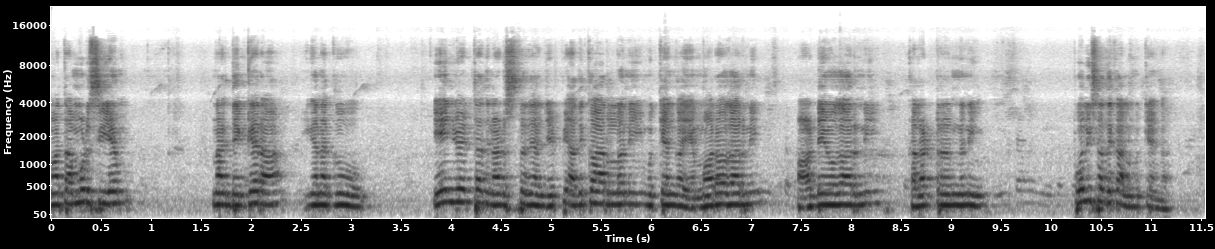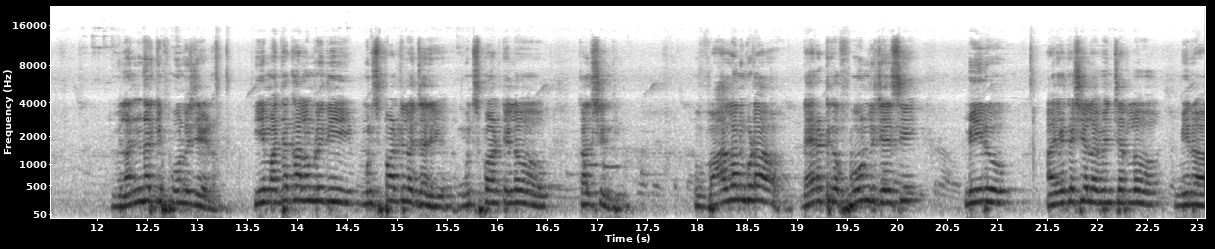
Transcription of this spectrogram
మా తమ్ముడు సీఎం. నాకు దగ్గర ఇక నాకు ఏం చెప్తే అది నడుస్తుంది అని చెప్పి అధికారులని ముఖ్యంగా ఎంఆర్ఓ గారిని ఆర్డీఓ గారిని కలెక్టర్ని పోలీస్ అధికారులు ముఖ్యంగా వీళ్ళందరికీ ఫోన్లు చేయడం. ఈ మధ్యకాలంలో ఇది మున్సిపాలిటీలో జరిగి మున్సిపాలిటీలో కలిసింది. వాళ్ళను కూడా డైరెక్ట్గా ఫోన్లు చేసి మీరు ఆ ఏకశీల వెంచర్లో మీరు ఆ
